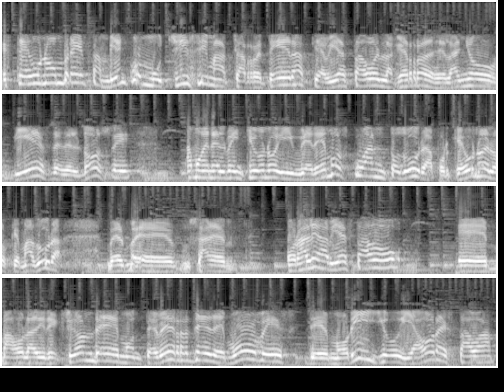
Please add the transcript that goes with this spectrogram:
este es un hombre también con muchísimas charreteras que había estado en la guerra desde el año 10, desde el 12, Estamos en el 21 y veremos cuánto dura, porque es uno de los que más dura. Eh, Morales había estado eh, bajo la dirección de Monteverde, de Boves, de Morillo y ahora estaba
